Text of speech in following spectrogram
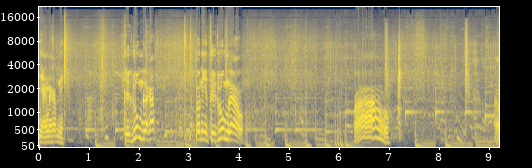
อย่างนะครับนี่ถึกลุ่มแล้วครับตอนนี้ถึกลุ่มแล้ว ว้าว เอา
